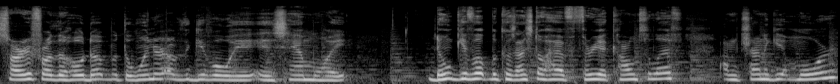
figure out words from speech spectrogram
Sorry for the hold up, but the winner of the giveaway is Sam White. Don't give up because I still have three accounts left. I'm trying to get more,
